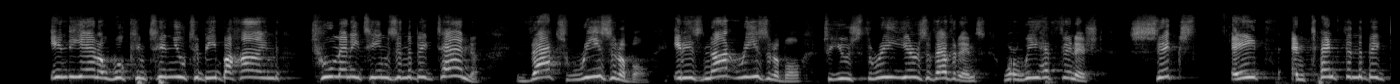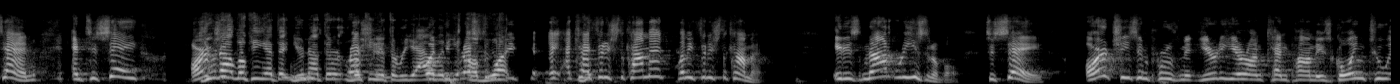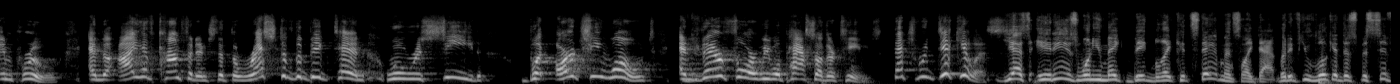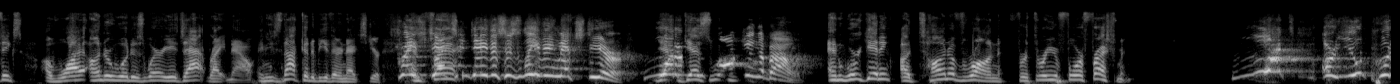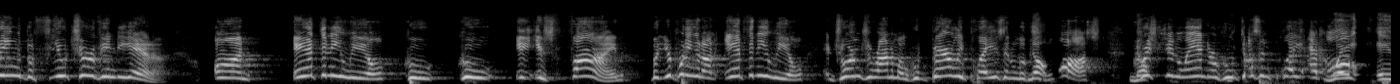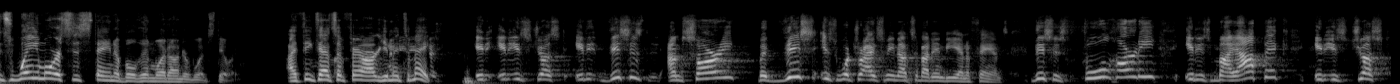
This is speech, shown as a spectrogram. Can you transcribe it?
Indiana will continue to be behind too many teams in the Big Ten. That's reasonable. It is not reasonable to use three years of evidence where we have finished sixth, eighth, and tenth in the Big Ten, and to say, You're not looking at that. You're not there looking at the reality of what. Hey, can I finish the comment? Let me finish the comment. It is not reasonable to say Archie's improvement year to year on KenPom is going to improve, and that I have confidence that the rest of the Big Ten will recede, but Archie won't, and therefore we will pass other teams. That's ridiculous. Yes, it is when you make big blanket statements like that. But if you look at the specifics of why Underwood is where he's at right now, and he's not going to be there next year, Trayce Fran- Jackson Davis is leaving next year. Yeah, What are guess you what- talking about? and we're getting a ton of run for three or four freshmen. What are you putting the future of Indiana on Anthony Leal, who who is fine, but you're putting it on Anthony Leal and Jordan Geronimo, who barely plays and looks No. lost, No. Khristian Lander, who doesn't play at all. It's way more sustainable than what Underwood's doing. I think that's a fair argument to make. It, it is just it, this is I'm sorry, but this is what drives me nuts about Indiana fans. This is foolhardy. It is myopic. It is just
